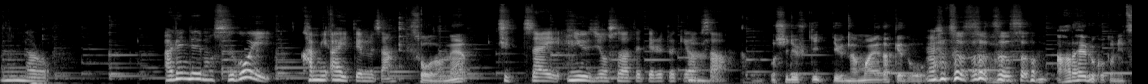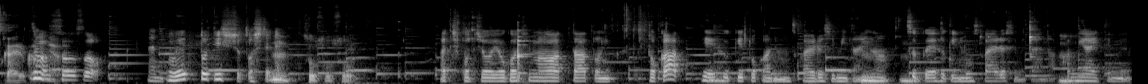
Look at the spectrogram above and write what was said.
なんだろうあれでもすごい神アイテムじゃん。そうだね。ちっちゃい乳児を育ててる時はさ、お尻拭きっていう名前だけど、うん、そうそうそうそう。あらゆることに使えるかそうらね。そうそう何？ウェットティッシュとしてね、うん、そうそうそう。あちこちを汚し回った後にとか手拭きとかにも使えるしみたいな、うん机拭きにも使えるしみたいなうん。紙アイテム、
